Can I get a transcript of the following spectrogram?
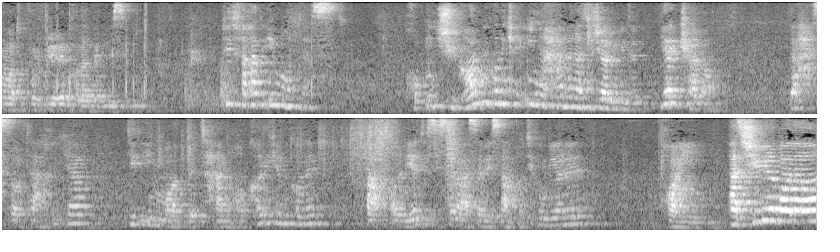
هماتوپورفیرین می‌خواد بنویسیم. دید فقط این ماده است. خب این چیکار می‌کنه که این همه نتیجه رو میده؟ یک کلام. ده سال تحقیق کرد دید این ماده تنها کاری که می‌کنه فعالیت سیستم عصبی سمپاتیک رو میاره پایین. پس چی میره بالا؟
